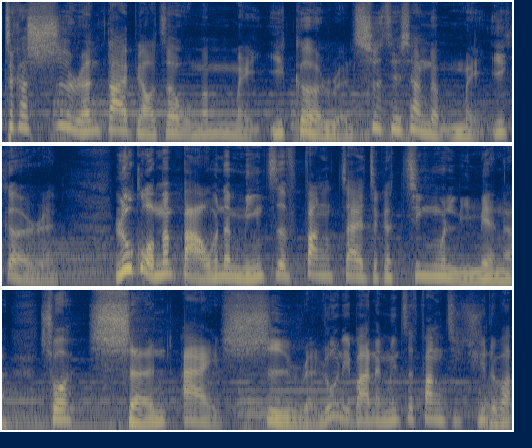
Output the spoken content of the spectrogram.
这个世人代表着我们每一个人，世界上的每一个人。如果我们把我们的名字放在这个经文里面呢，说神爱世人。如果你把你的名字放进去的话，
